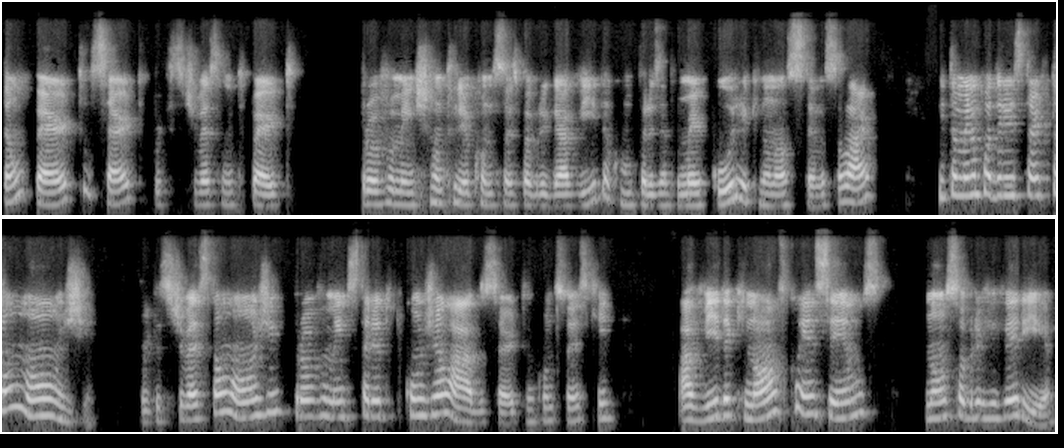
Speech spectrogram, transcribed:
tão perto, certo? Porque se estivesse muito perto, provavelmente não teria condições para abrigar a vida, como por exemplo Mercúrio aqui no nosso sistema solar. E também não poderia estar tão longe, porque se estivesse tão longe, provavelmente estaria tudo congelado, certo? Em condições que a vida que nós conhecemos não sobreviveria.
